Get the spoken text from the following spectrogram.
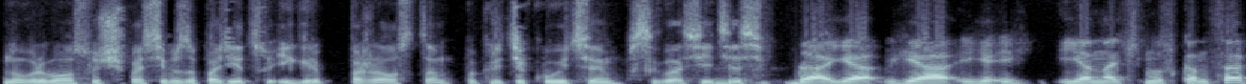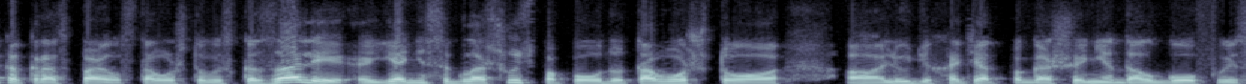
Но в любом случае, спасибо за позицию. Игорь, пожалуйста, покритикуйте, согласитесь. Да, я, я, я, я начну с конца как раз, Павел, с того, что вы сказали. Я не соглашусь по поводу того, что э, люди хотят погашения долгов из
